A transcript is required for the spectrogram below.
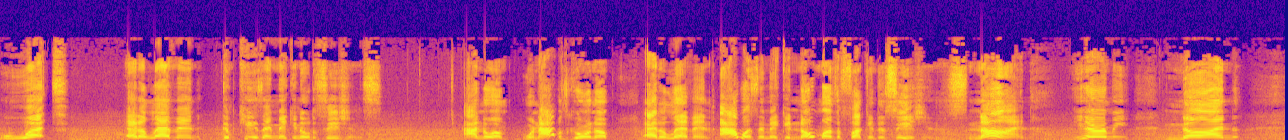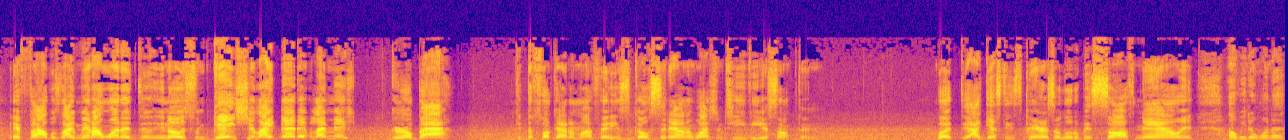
what. At 11, them kids ain't making no decisions. I know um, when I was growing up at 11, I wasn't making no motherfucking decisions. None. You hear me? None. If I was like, man, I want to do, you know, some gay shit like that, they'd be like, man, girl, bye. Get the fuck out of my face. Go sit down and watch some TV or something. But I guess these parents are a little bit soft now, and oh, we don't want to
